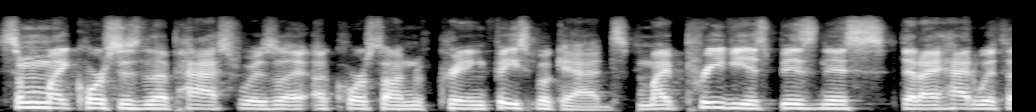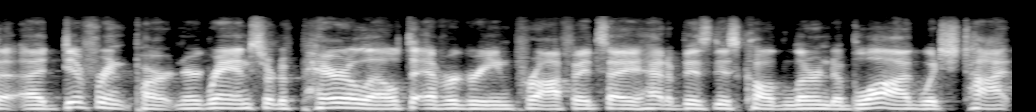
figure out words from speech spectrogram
some of my courses in the past was a, a course on creating Facebook ads. My previous business that I had with a, a different partner ran sort of parallel to Evergreen Profits. I had a business called Learn to Blog, which taught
